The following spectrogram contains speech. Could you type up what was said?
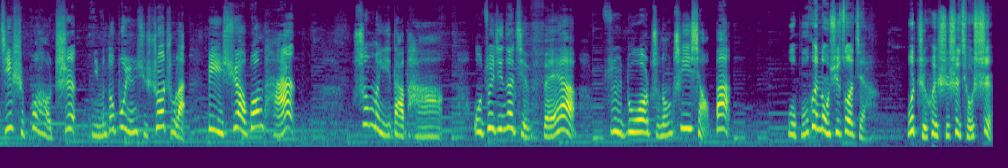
即使不好吃，你们都不允许说出来，必须要光盘。这么一大盘，我最近在减肥啊，最多只能吃一小半。我不会弄虚作假，我只会实事求是。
